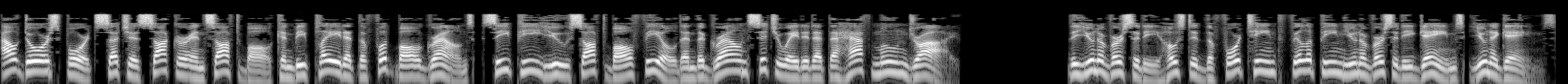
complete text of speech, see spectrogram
Outdoor sports such as soccer and softball can be played at the football grounds, CPU softball field and the ground situated at the Half Moon Drive. The university hosted the 14th Philippine University Games Unigames.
